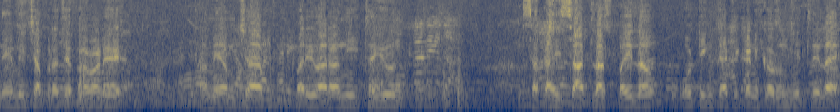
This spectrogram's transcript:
नेहमीच्या प्रथेप्रमाणे आम्ही आमच्या परिवाराने इथं येऊन सकाळी सातलाच पहिलं वोटिंग त्या ठिकाणी करून घेतलेलं आहे.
